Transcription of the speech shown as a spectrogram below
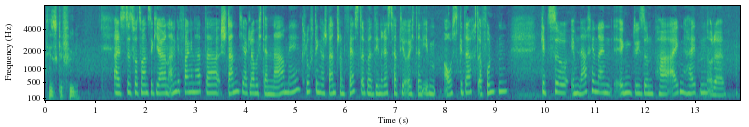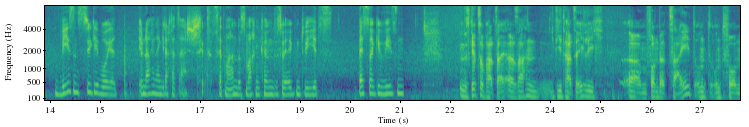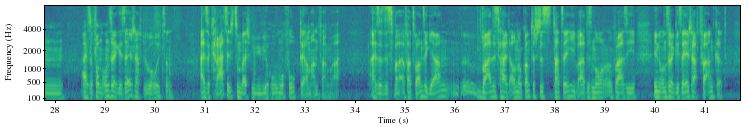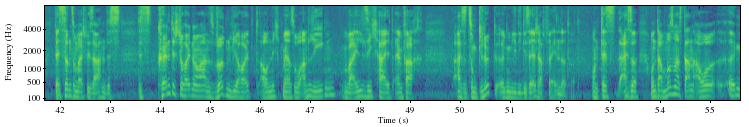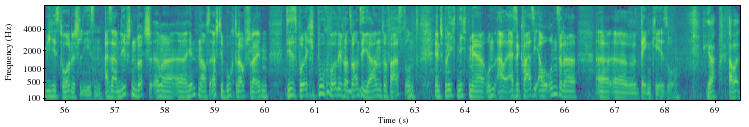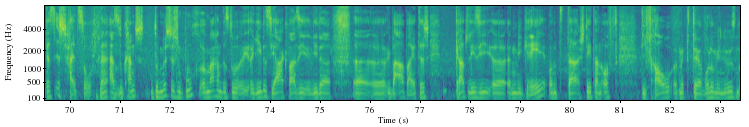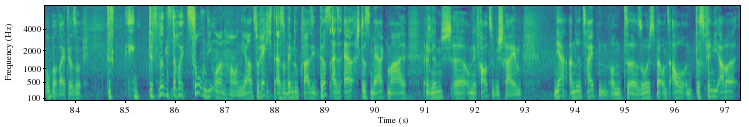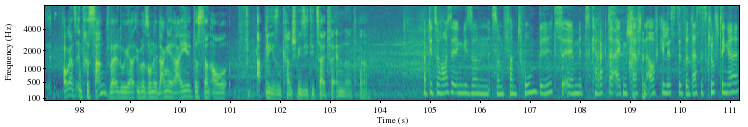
dieses Gefühl. Als das vor 20 Jahren angefangen hat, da stand ja, glaube ich, der Name Kluftinger stand schon fest, aber den Rest habt ihr euch dann eben ausgedacht, erfunden. Gibt es so im Nachhinein irgendwie so ein paar Eigenheiten oder Wesenszüge, wo ihr im Nachhinein gedacht habt, ah, shit, das hätte man anders machen können, das wäre irgendwie jetzt besser gewesen? Es gibt so ein paar Ze äh, Sachen, die tatsächlich ähm, von der Zeit und, und von, also von unserer Gesellschaft überholt sind. Also krass ist zum Beispiel, wie homophob der am Anfang war. Also das war vor 20 Jahren äh, war das halt auch noch, konntest das tatsächlich, war das noch quasi in unserer Gesellschaft verankert. Das sind zum Beispiel Sachen, das, das könntest du heute noch machen, das würden wir heute auch nicht mehr so anlegen, weil sich halt einfach, also zum Glück irgendwie die Gesellschaft verändert hat. Und das, also, und da muss man es dann auch irgendwie historisch lesen. Also am liebsten würde ich immer äh, hinten aufs erste Buch draufschreiben, dieses Buch wurde vor 20 Jahren verfasst und entspricht nicht mehr, also quasi auch unserer äh, äh, Denke so. Ja, aber das ist halt so. Ne? Also du kannst, du müsstest ein Buch machen, das du jedes Jahr quasi wieder äh, überarbeitest. Gerade lese ich äh, ein Migré und da steht dann oft die Frau mit der voluminösen Oberweite. Also das, das wird uns doch heute so um die Ohren hauen, ja, zu Recht. Also wenn du quasi das als erstes Merkmal nimmst, äh, um eine Frau zu beschreiben, ja, andere Zeiten. Und äh, so ist es bei uns auch. Und das finde ich aber auch ganz interessant, weil du ja über so eine lange Reihe das dann auch ablesen kannst, wie sich die Zeit verändert. Ja. Habt ihr zu Hause irgendwie so ein, so ein Phantombild äh, mit Charaktereigenschaften aufgelistet, so das ist Kluftinger?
